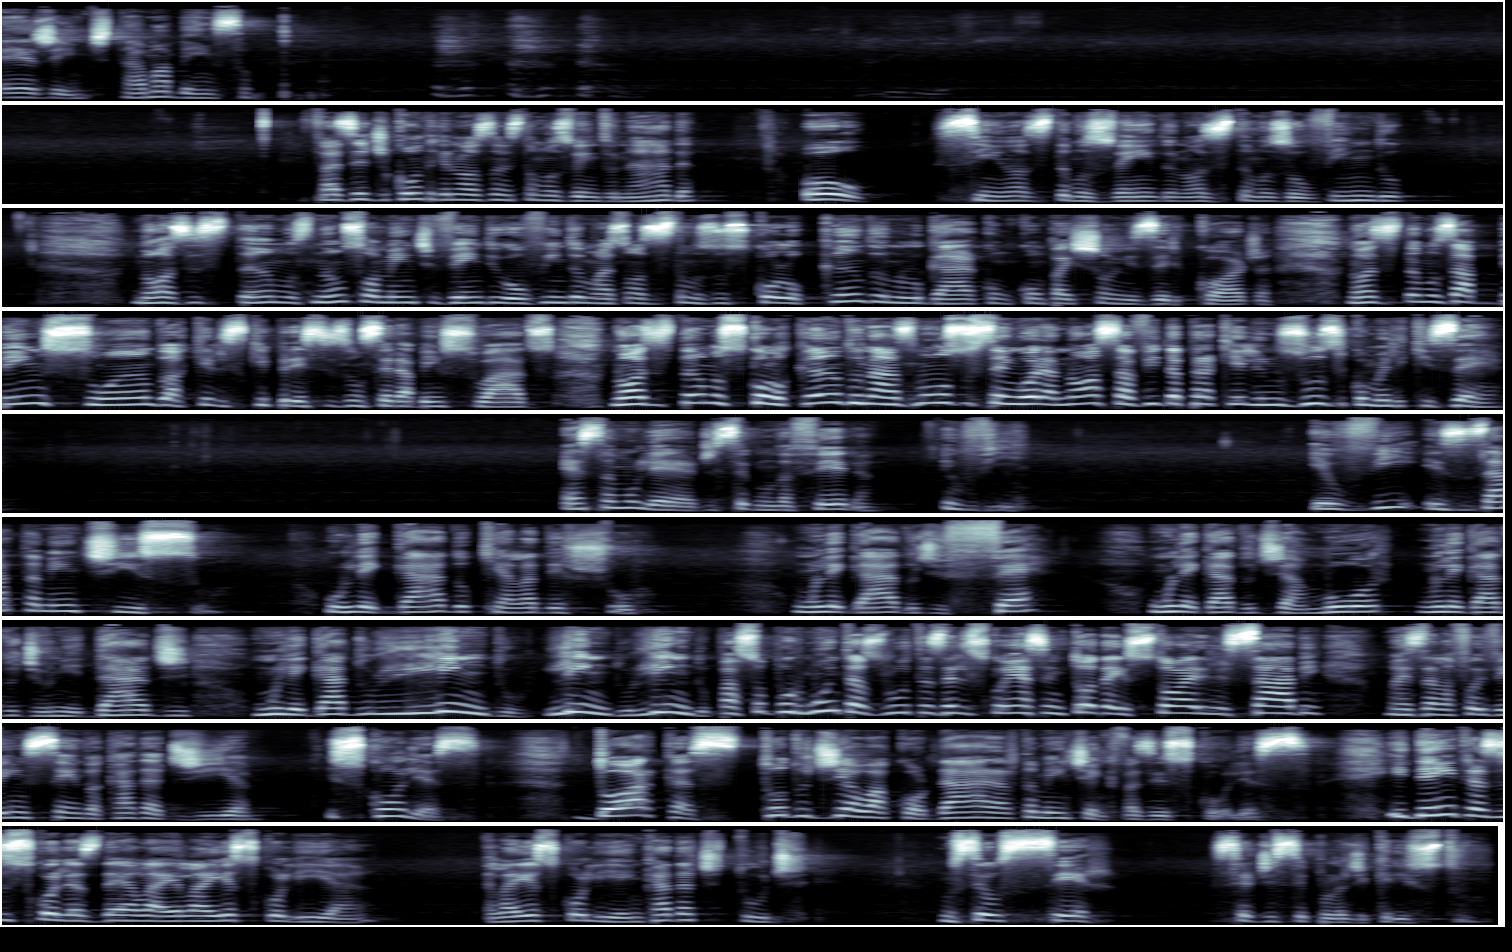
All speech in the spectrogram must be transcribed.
é, gente, tá uma benção. Fazer de conta que nós não estamos vendo nada, ou sim, nós estamos vendo, nós estamos ouvindo, nós estamos não somente vendo e ouvindo, mas nós estamos nos colocando no lugar com compaixão e misericórdia. Nós estamos abençoando aqueles que precisam ser abençoados. Nós estamos colocando nas mãos do Senhor a nossa vida para que Ele nos use como Ele quiser. Essa mulher de segunda-feira, eu vi. Eu vi exatamente isso. O legado que ela deixou. Um legado de fé, um legado de amor, um legado de unidade, um legado lindo, lindo, lindo. Passou por muitas lutas, eles conhecem toda a história, eles sabem, mas ela foi vencendo a cada dia. Escolhas. Dorcas, todo dia ao acordar, ela também tinha que fazer escolhas. E dentre as escolhas dela, ela escolhia, ela escolhia em cada atitude, no seu ser, ser discípula de Cristo.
